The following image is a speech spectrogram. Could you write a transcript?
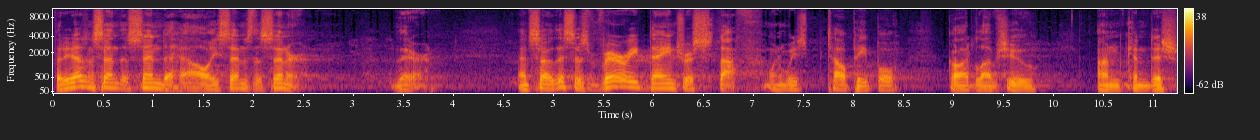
But he doesn't send the sin to hell, he sends the sinner there. And so this is very dangerous stuff when we tell people God loves you unconditionally.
